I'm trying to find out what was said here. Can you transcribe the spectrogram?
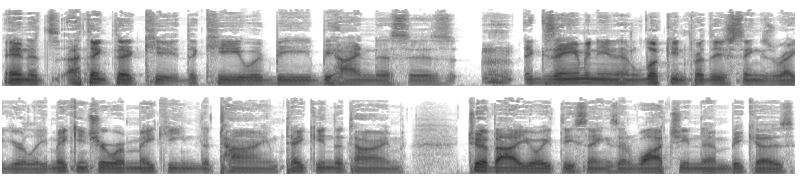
And it's i think the key the key would be behind this is examining and looking for these things regularly making sure we're making the time taking the time to evaluate these things and watching them because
